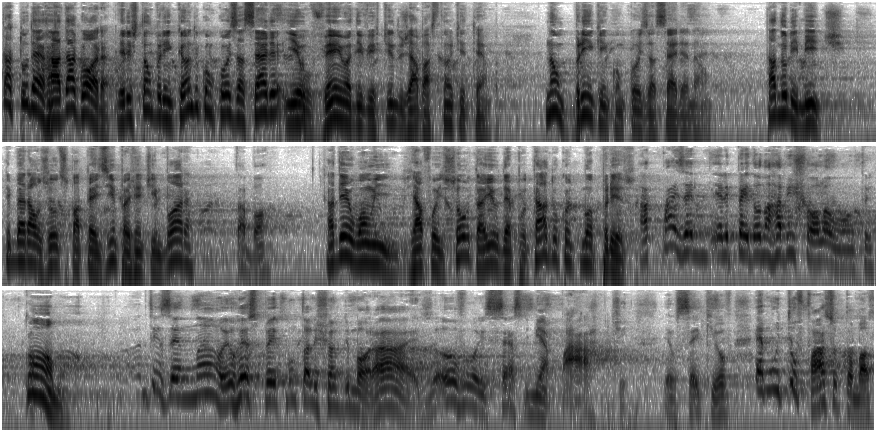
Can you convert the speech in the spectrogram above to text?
Tá tudo errado. Agora, eles estão brincando com coisa séria e eu venho advertindo já há bastante tempo. Não brinquem com coisa séria, não. Tá no limite. Liberar os outros papeizinhos para a gente ir embora? Tá bom. Cadê o homem? Já foi solto aí, o deputado, ou continuou preso? Rapaz, ele, ele peidou na rabichola ontem. Como? dizendo, não, eu respeito muito Alexandre de Moraes, houve um excesso de minha parte, eu sei que houve. É muito fácil, Tomás,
